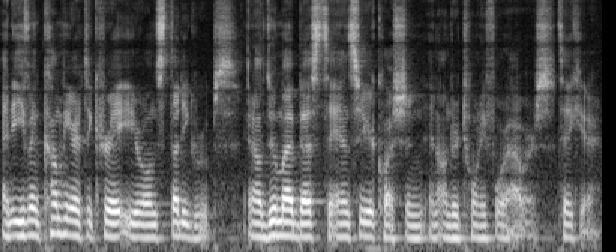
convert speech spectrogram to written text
and even come here to create your own study groups. And I'll do my best to answer your question in under 24 hours. Take care.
